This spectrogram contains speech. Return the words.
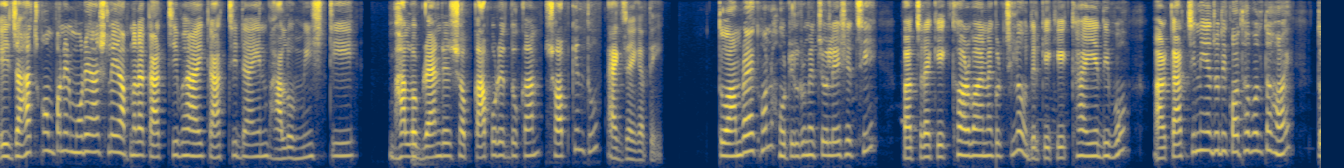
এই জাহাজ কোম্পানির মোড়ে আসলে আপনারা কাচ্চি ভাই, কাচ্চি ডাইন, ভালো মিষ্টি, ভালো ব্র্যান্ডের সব কাপড়ের দোকান, সব কিন্তু এক জায়গাতেই। তো আমরা এখন হোটেল রুমে চলে এসেছি। বাচ্চারা কেক খাওয়ার বায়না করছিল, ওদেরকে কেক খাইয়ে দিব। আর কাচ্চি নিয়ে যদি কথা বলতে হয়, তো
